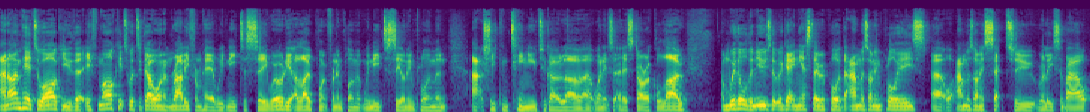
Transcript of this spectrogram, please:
And I'm here to argue that if markets were to go on and rally from here, we'd need to see, we're already at a low point for unemployment. We need to see unemployment actually continue to go lower when it's at a historical low. And with all the news that we're getting yesterday, reported that Amazon employees uh, or Amazon is set to release about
